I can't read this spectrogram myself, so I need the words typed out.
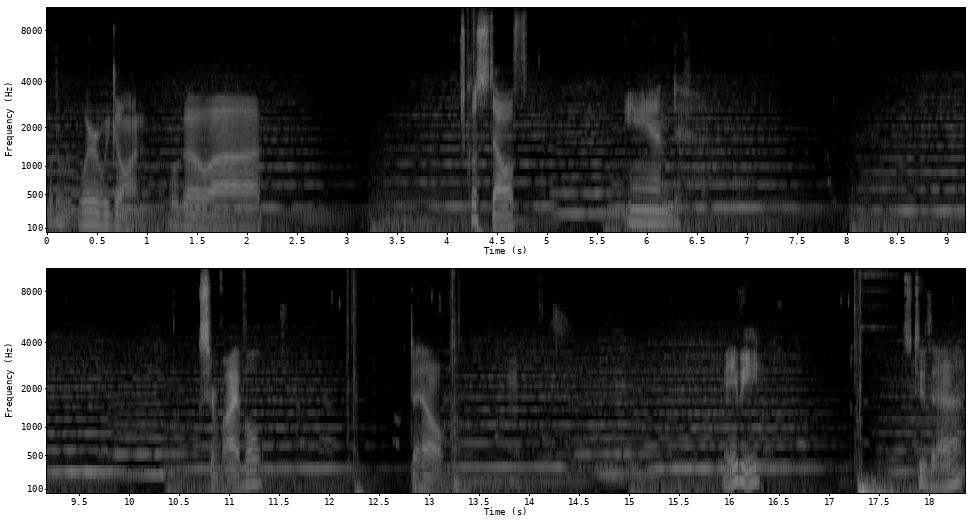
What where are we going? We'll go, uh... Let's go stealth. And... Survival? What the hell? Maybe. Let's do that.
